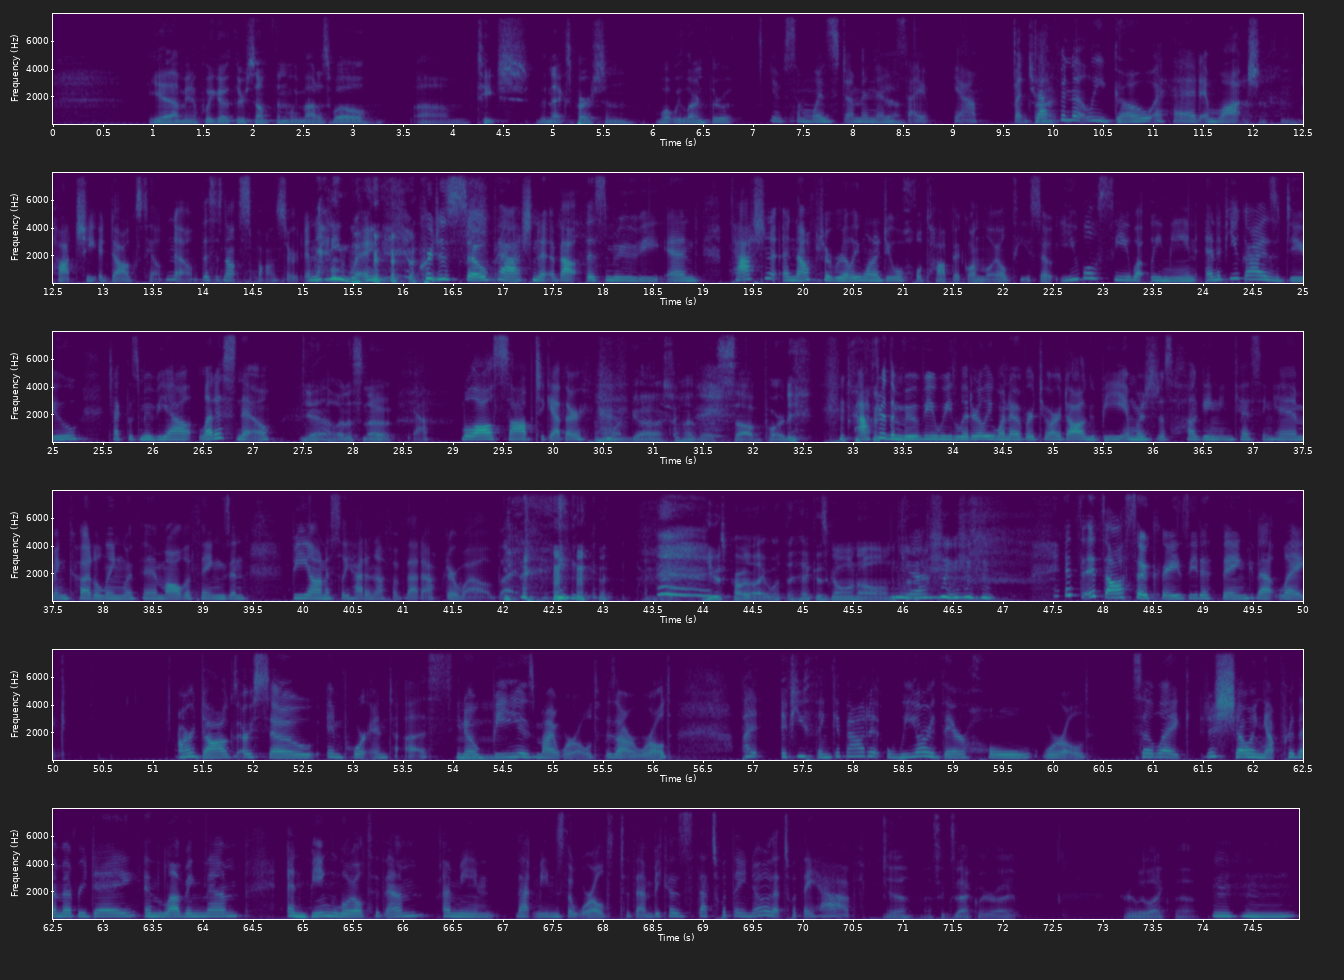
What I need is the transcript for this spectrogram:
yeah, I mean, if we go through something, we might as well um, teach the next person what we learned through it. Give some wisdom and Yeah. insight. Yeah. But That's right. definitely go ahead and watch Hachi, A Dog's Tale. No, this is not sponsored in any way. We're just so passionate about this movie and passionate enough to really want to do a whole topic on loyalty. So you will see what we mean. And if you guys do check this movie out, let us know. Yeah, let us know. Yeah. We'll all sob together. Oh my gosh, we'll have a sob party. After the movie, we literally went over to our dog B and was just hugging and kissing him and cuddling with him, all the things. And B honestly had enough of that after a while, but he was probably like, "What the heck is going on?" yeah, it's it's also crazy to think that like our dogs are so important to us. You know, B mm. is my world, is our world. But if you think about it, we are their whole world. So, like, just showing up for them every day and loving them and being loyal to them, I mean, that means the world to them because that's what they know, that's what they have. Yeah, that's exactly right. I really like that. Mm-hmm.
